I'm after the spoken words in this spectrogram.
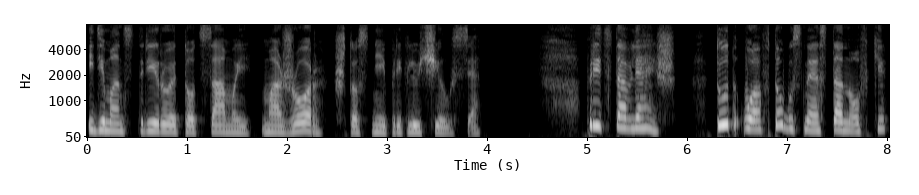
и демонстрируя тот самый мажор, что с ней приключился. «Представляешь, тут у автобусной остановки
